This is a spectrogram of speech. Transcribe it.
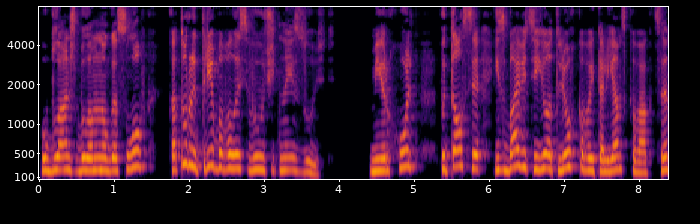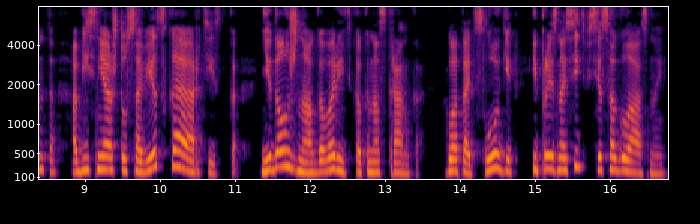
У Бланш было много слов, которые требовалось выучить наизусть. Мейерхольд пытался избавить ее от легкого итальянского акцента, объясняя, что советская артистка не должна говорить как иностранка, глотать слоги и произносить все согласные,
